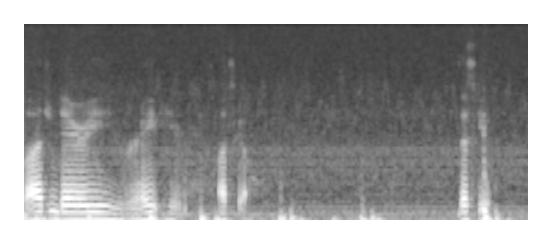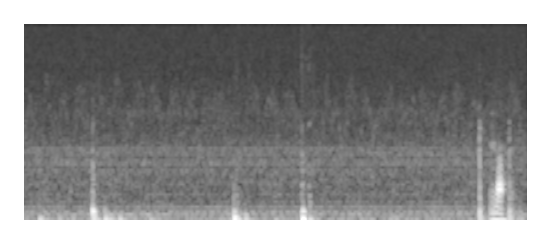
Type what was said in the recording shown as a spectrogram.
Legendary right here. Let's go. This cube. Nothing.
